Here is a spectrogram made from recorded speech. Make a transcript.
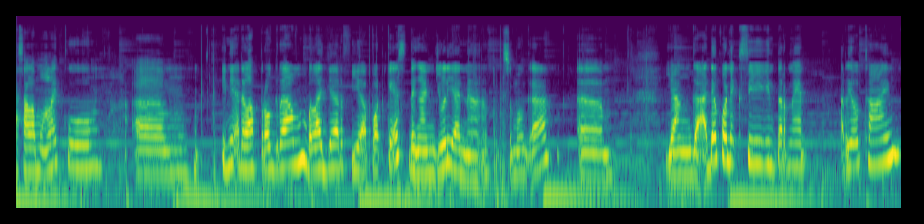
assalamualaikum. Um, ini adalah program belajar via podcast dengan Juliana. Semoga um, yang nggak ada koneksi internet real time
